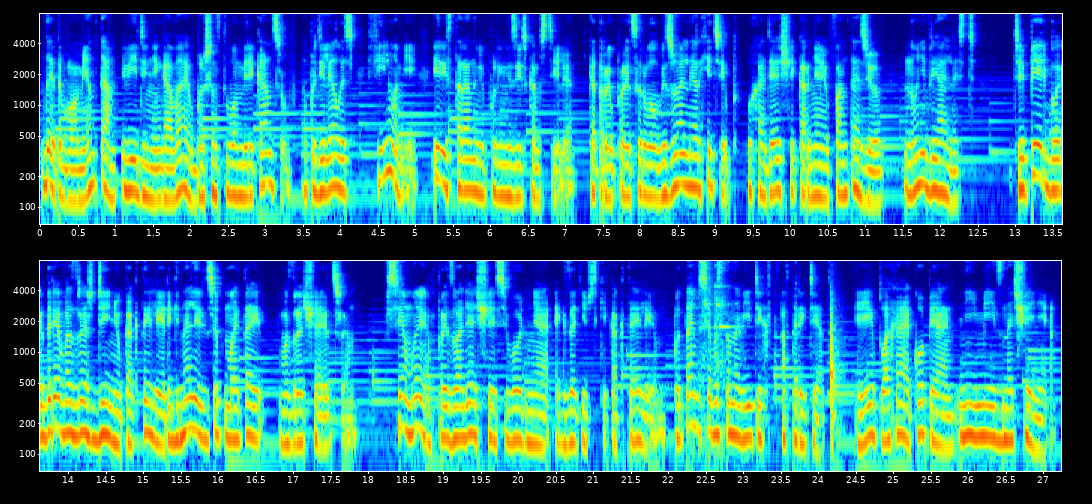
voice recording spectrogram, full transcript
до этого момента видение Гавайи большинству американцев определялось фильмами и ресторанами полинезийском стиле, который проецировал визуальный архетип, уходящий корнями в фантазию, но не в реальность. Теперь, благодаря возрождению коктейлей, оригинальный рецепт Майтай возвращается. Все мы, производящие сегодня экзотические коктейли, пытаемся восстановить их авторитет. И плохая копия не имеет значения –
